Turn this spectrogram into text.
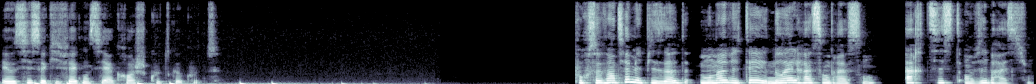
et aussi ce qui fait qu'on s'y accroche coûte que coûte. Pour ce vingtième épisode, mon invité est Noël Rassandrasson, artiste en vibration.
